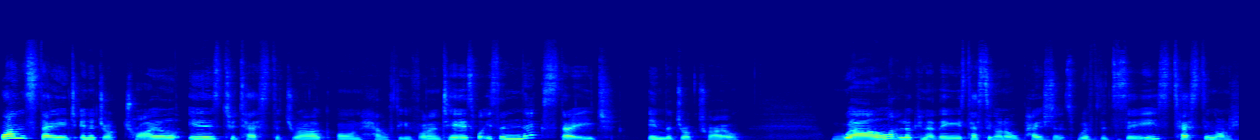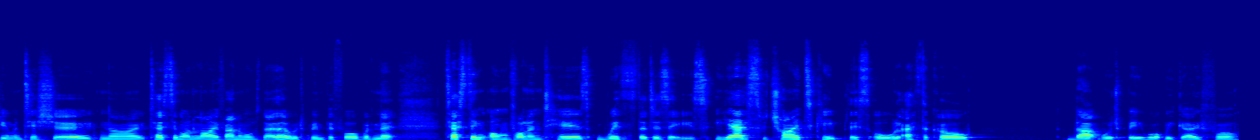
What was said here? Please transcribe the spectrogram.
One stage in a drug trial is to test the drug on healthy volunteers. What is the next stage? in the drug trial? Well, looking at these, testing on all patients with the disease, testing on human tissue, no. Testing on live animals, no, that would have been before, wouldn't it? Testing on volunteers with the disease. Yes, we tried to keep this all ethical. That would be what we go for.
